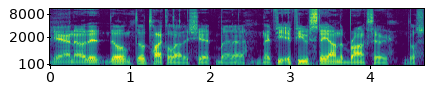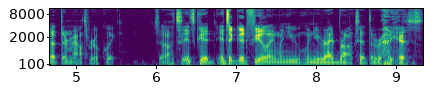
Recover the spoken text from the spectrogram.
Yeah, no, they, they'll they'll talk a lot of shit, but uh, if you if you stay on the broncs, they'll shut their mouth real quick. So it's it's good. It's a good feeling when you when you ride broncs at the rodeos.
